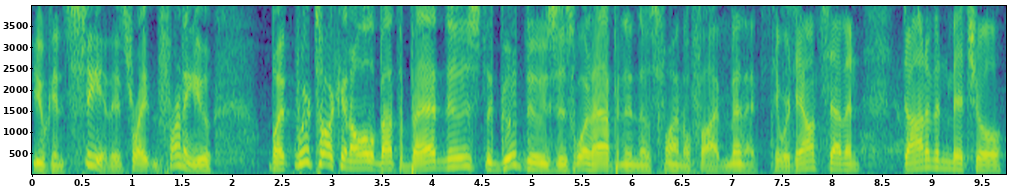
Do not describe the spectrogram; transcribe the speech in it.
You can see it; it's right in front of you. But we're talking all about the bad news. The good news is what happened in those final five minutes. They were down seven. Donovan Mitchell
